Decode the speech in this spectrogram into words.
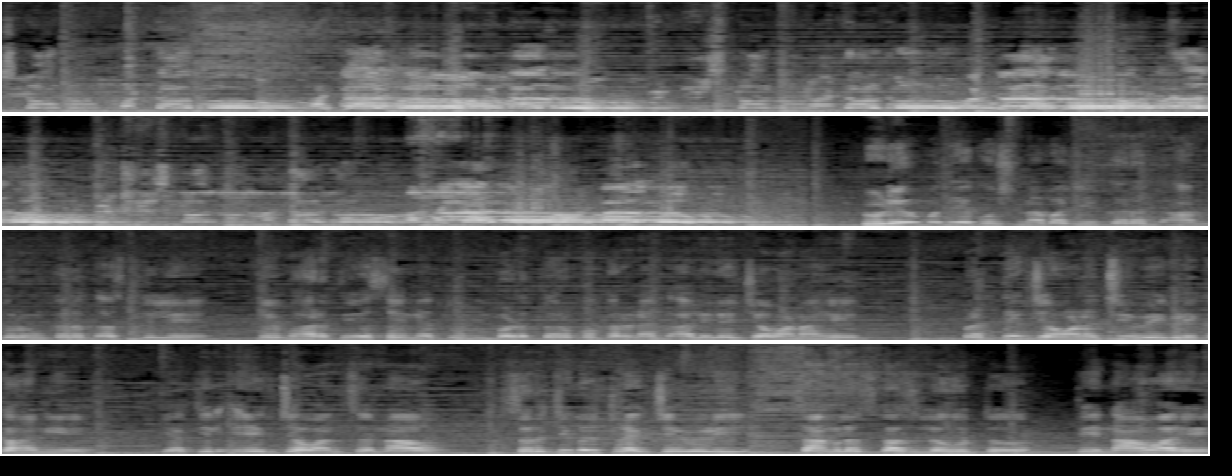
ब्रिटिश कानून हटा दो हटा दो हटा दो ब्रिटिश कानून हटा दो हटा दो हटा दो ब्रिटिश कानून हटा दो हटा दो हटा दो व्हिडिओमध्ये घोषणाबाजी करत आंदोलन करत असलेले हे भारतीय सैन्यातून बडतर्फ करण्यात आलेले जवान आहेत. प्रत्येक जवानाची वेगळी कहाणी आहे. यातील एक जवानचं नाव सर्जिकल स्ट्राईकच्या वेळी चांगलंच गाजलं होतं. ते नाव आहे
